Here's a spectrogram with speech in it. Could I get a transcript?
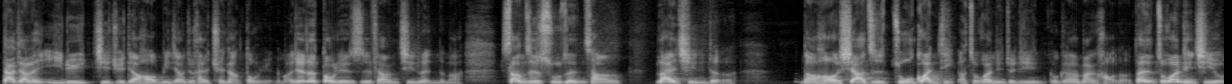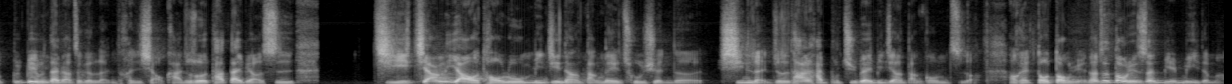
大家的疑虑解决掉后，民进党就开始全党动员了嘛。我觉得这动员是非常惊人的嘛。上至苏贞昌、赖清德，然后下至卓冠廷啊，卓冠廷最近我跟他蛮好的，但是卓冠廷其实并不代表这个人很小咖，就是说他代表是即将要投入民进党党内初选的新人，就是他还不具备民进党党工资哦。OK，都动员，那这动员是很绵密的嘛。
